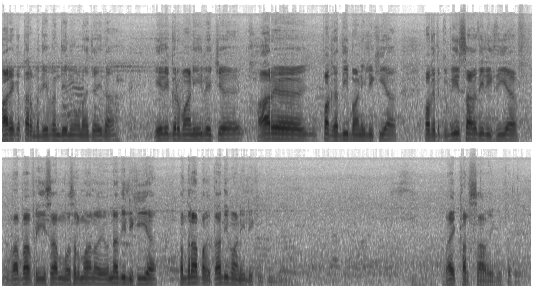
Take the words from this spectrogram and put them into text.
ਹਰ ਇੱਕ ਧਰਮ ਦੇ ਬੰਦੇ ਨੂੰ ਆਉਣਾ ਚਾਹੀਦਾ। ਇਹਦੇ ਗੁਰਬਾਣੀ ਵਿੱਚ ਹਰ ਭਗਤ ਦੀ ਬਾਣੀ ਲਿਖੀ ਆ, ਭਗਤ ਕਬੀਰ ਸਾਹਿਬ ਦੀ ਲਿਖੀ ਆ, ਬਾਬਾ ਫਰੀਦ ਸਾਹਿਬ ਮੁਸਲਮਾਨ ਹੋਏ, ਉਹਨਾਂ ਦੀ ਲਿਖੀ ਆ 15 ਭਗਤਾਂ ਦੀ ਬਾਣੀ ਲਿਖੀ ਗਈ ਆ। ਵਾਹਿ ਖਾਲਸਾ, ਵਾਹਿਗੁਰੂ ਫਤਿਹ।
